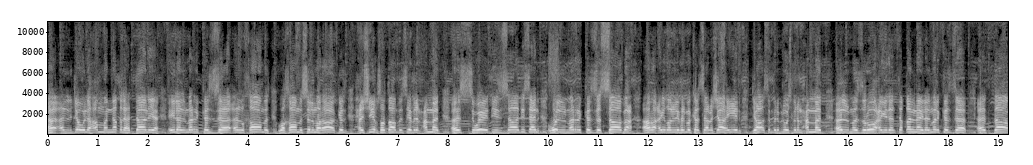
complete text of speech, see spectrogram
الجولة. أما النقلة التالية إلى المركز الخامس وخامس المراكز حشيم سلطان بن سيف محمد السويدي سادسا والمركز السابع أرى أيضا اللي في المركز السابع شاهين جاسم بن بلوش بن محمد المزروعي. إذا انتقلنا إلى المركز الثامن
